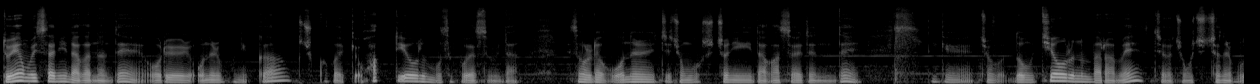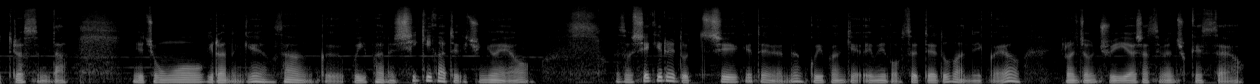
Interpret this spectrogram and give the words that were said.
동양물산이 나갔는데 월요일 오늘 보니까 주가가 이렇게 확 뛰어오른 모습 보였습니다. 그래서 원래 오늘 이제 종목 추천이 나갔어야 되는데 이게 좀 너무 튀어오르는 바람에 제가 종목 추천을 못 드렸습니다. 이게 종목이라는 게 항상 그 구입하는 시기가 되게 중요해요. 그래서 시기를 놓치게 되면은 구입하는 게 의미가 없을 때도 많으니까요. 이런 점 주의하셨으면 좋겠어요.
